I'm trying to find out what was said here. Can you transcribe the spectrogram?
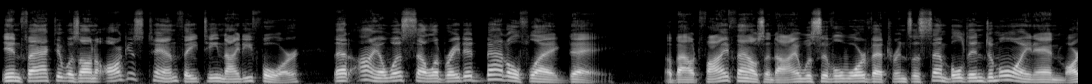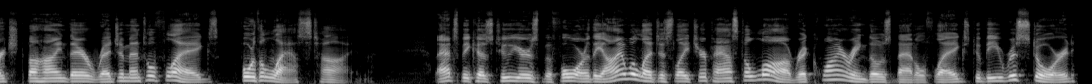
In fact, it was on August 10, 1894, that Iowa celebrated Battle Flag Day. About 5,000 Iowa Civil War veterans assembled in Des Moines and marched behind their regimental flags for the last time. That's because two years before, the Iowa legislature passed a law requiring those battle flags to be restored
